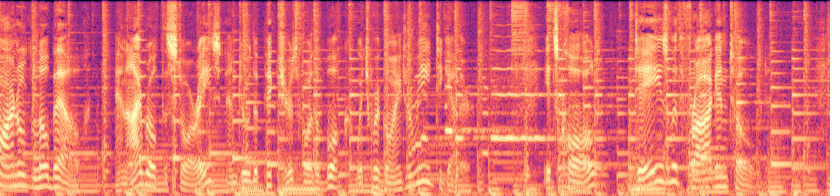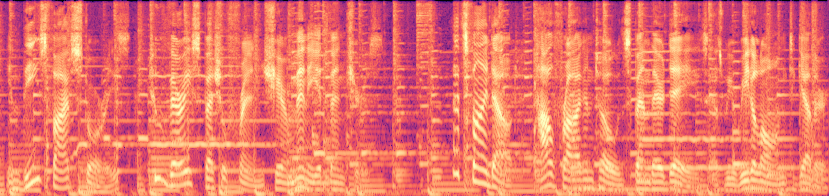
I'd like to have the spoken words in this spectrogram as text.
Arnold Lobel, and I wrote the stories and drew the pictures for the book which we're going to read together. It's called Days with Frog and Toad. In these five stories, two very special friends share many adventures. Let's find out how Frog and Toad spend their days as we read along together.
